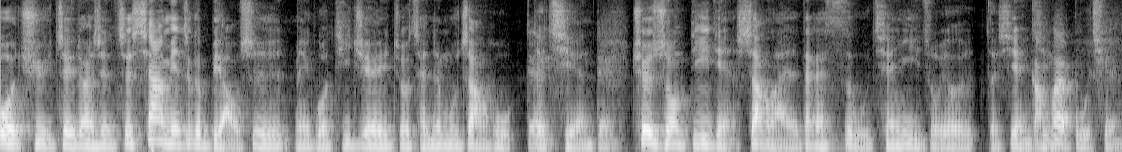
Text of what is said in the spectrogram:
过去这段时间，这下面这个表是美国 TGA 就财政部账户的钱，对，确实从低点上来了大概四五千亿左右的现金，赶快补钱，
